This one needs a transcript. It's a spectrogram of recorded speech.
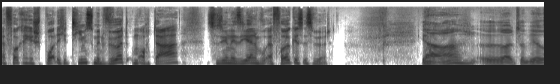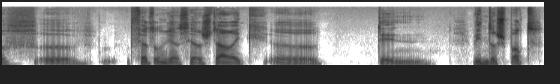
Erfolgreiche sportliche Teams mit Wirt, um auch da zu signalisieren, wo Erfolg ist, ist Wirt. Ja, äh, also wir äh, fördern ja sehr stark äh, den Wintersport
